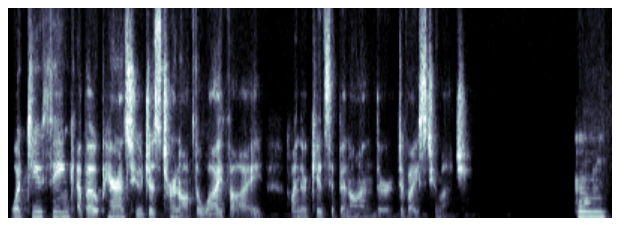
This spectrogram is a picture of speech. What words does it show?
What do you think about parents who just turn off the Wi Fi when their kids have been on their device too much? Um,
